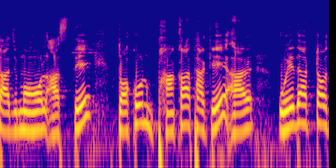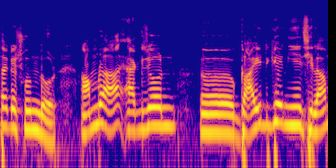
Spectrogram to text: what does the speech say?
তাজমহল আসতে। তখন ফাঁকা থাকে আর ওয়েদারটাও থাকে সুন্দর। আমরা একজন গাইডকে নিয়েছিলাম।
